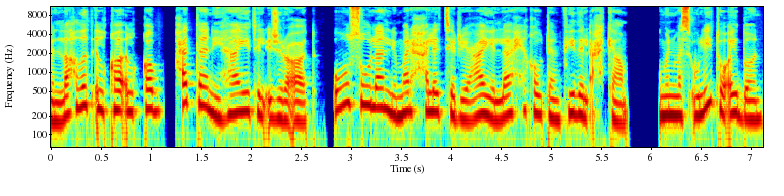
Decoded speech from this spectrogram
من لحظة إلقاء القبض حتى نهاية الإجراءات ووصولا لمرحلة الرعاية اللاحقة وتنفيذ الأحكام. ومن مسؤوليته أيضا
